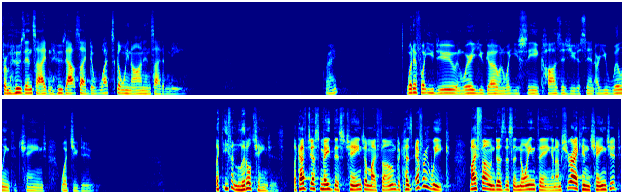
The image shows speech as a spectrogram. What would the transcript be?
from who's inside and who's outside to what's going on inside of me. Right? What if what you do and where you go and what you see causes you to sin? Are you willing to change what you do? Like even little changes. Like I've just made this change on my phone because every week my phone does this annoying thing, and I'm sure I can change it,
